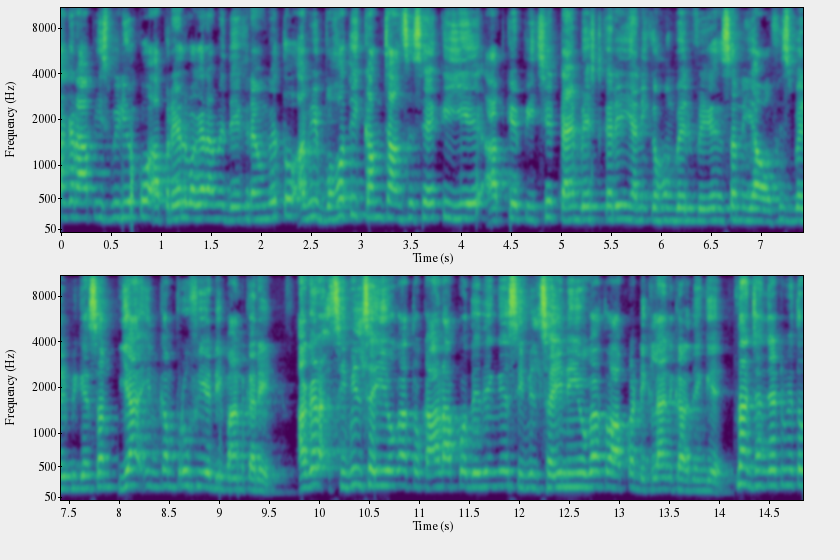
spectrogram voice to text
अगर आप इस वीडियो को अप्रैल वगैरह में देख रहे होंगे तो अभी बहुत ही कम चांसेस है कि ये आपके पीछे टाइम वेस्ट करे, यानी कि होम वेरिफिकेशन या ऑफ़िस वेरिफिकेशन या इनकम प्रूफ ये डिमांड करे। अगर सिविल सही होगा तो कार्ड आपको दे देंगे, सिविल सही नहीं होगा तो आपका डिक्लाइन कर देंगे। इतना झंझट में तो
